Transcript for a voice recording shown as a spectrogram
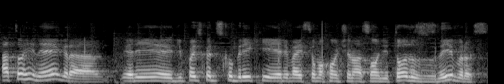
A Torre Negra, ele depois que eu descobri que ele vai ser uma continuação de todos os livros,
